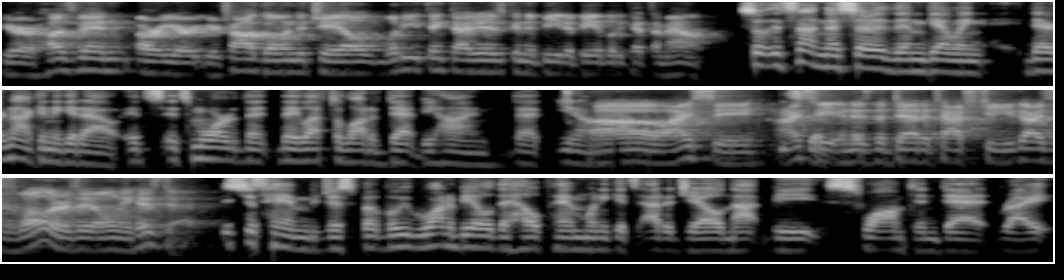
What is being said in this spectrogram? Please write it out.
your husband or your your child going to jail. What do you think that is going to be to be able to get them out? So it's not necessarily them going; they're not going to get out. It's it's more that they left a lot of debt behind. That you know, Oh, I see. I see. And is the debt attached to you guys as well, or is it only his debt? it's just him. Just but, but we want to be able to help him when he gets out of jail, not be swamped in debt. Right.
